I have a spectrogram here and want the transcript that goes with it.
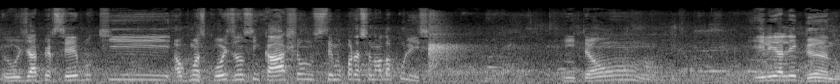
eu já percebo que algumas coisas não se encaixam no sistema operacional da polícia. Então, ele alegando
